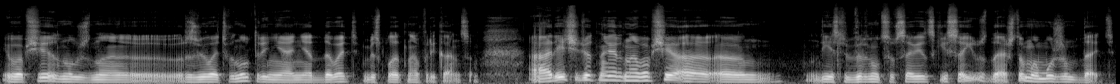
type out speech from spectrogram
и вообще нужно развивать внутреннее, а не отдавать бесплатно африканцам. А речь идет, наверное, вообще о если вернуться в Советский Союз, да, что мы можем дать?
